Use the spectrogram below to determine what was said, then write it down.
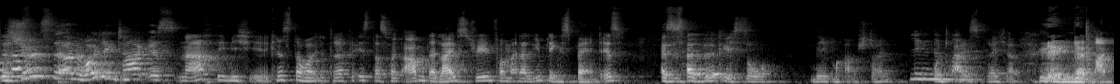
Das Schönste an heutigen Tag ist, nachdem ich äh, Christa heute treffe, ist, dass heute Abend der Livestream von meiner Lieblingsband ist. Es ist halt wirklich so, neben Rammstein und Lindemann. Eisbrecher. Lindemann.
